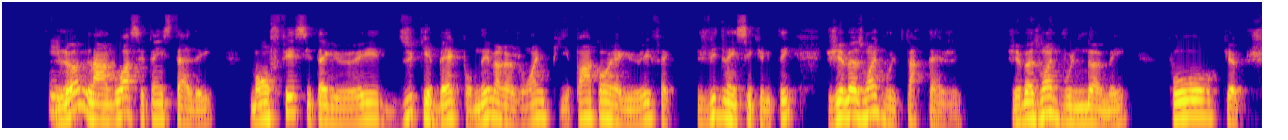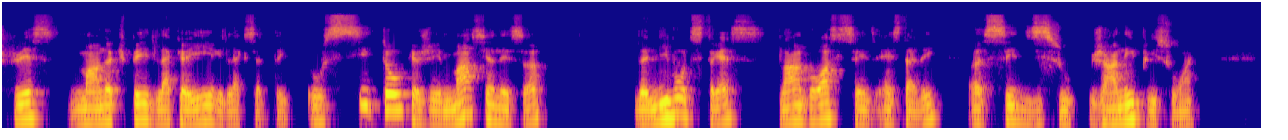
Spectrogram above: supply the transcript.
là, l'angoisse s'est installée. Mon fils est arrivé du Québec pour venir me rejoindre, puis il n'est pas encore arrivé. Fait que je vis de l'insécurité. J'ai besoin de vous le partager. J'ai besoin de vous le nommer pour que je puisse m'en occuper, de l'accueillir et de l'accepter. Aussitôt que j'ai mentionné ça, le niveau de stress, l'angoisse qui s'est installée, s'est dissous. J'en ai pris soin.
